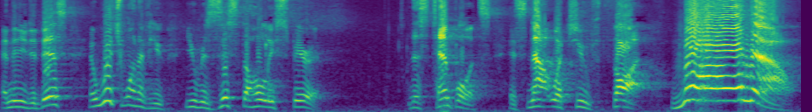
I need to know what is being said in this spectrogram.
and then you did this. And which one of you, you resist the Holy Spirit? This temple, it's, it's not what you've thought. Whoa now!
